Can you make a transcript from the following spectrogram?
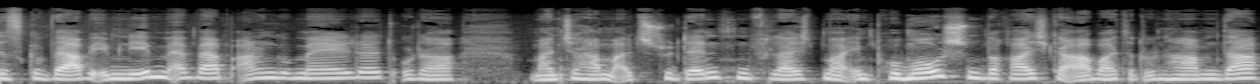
das Gewerbe im Nebenerwerb angemeldet oder manche haben als Studenten vielleicht mal im Promotion-Bereich gearbeitet und haben da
